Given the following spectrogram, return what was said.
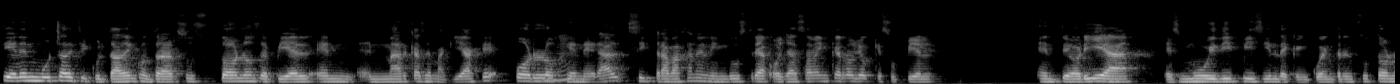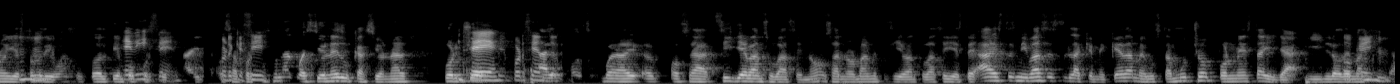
tienen mucha dificultad de encontrar sus tonos de piel en, en marcas de maquillaje, por lo general, si trabajan en la industria o ya saben qué rollo que su piel, en teoría, es muy difícil de que encuentren su tono, y esto lo Ujú. digo así todo el tiempo Te porque, dicen. hay- o sea, Porque porque sí. es una cuestión educacional. Porque Sí. 100%. hay- bueno, hay, o sea, sí llevan su base, ¿no? O sea, normalmente sí llevan su base y este, ah, esta es mi base, esta es la que me queda, me gusta mucho, ponme esta y ya. Y lo demás, Ok. ya,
